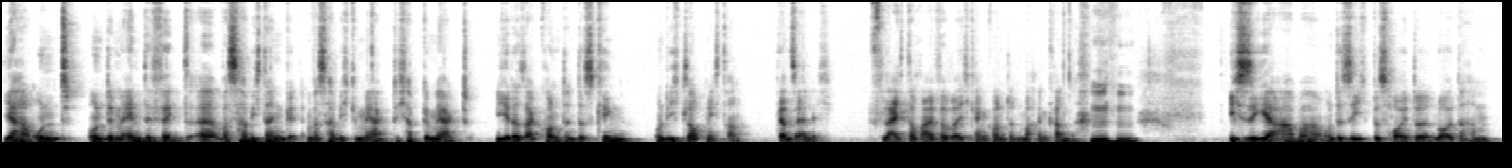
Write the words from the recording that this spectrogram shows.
ja, und, und im Endeffekt, äh, was habe ich dann, was habe ich gemerkt? Ich habe gemerkt, jeder sagt Content ist King und ich glaube nicht dran, ganz ehrlich. Vielleicht auch einfach, weil ich keinen Content machen kann. Mhm. Ich sehe aber, und das sehe ich bis heute, Leute haben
